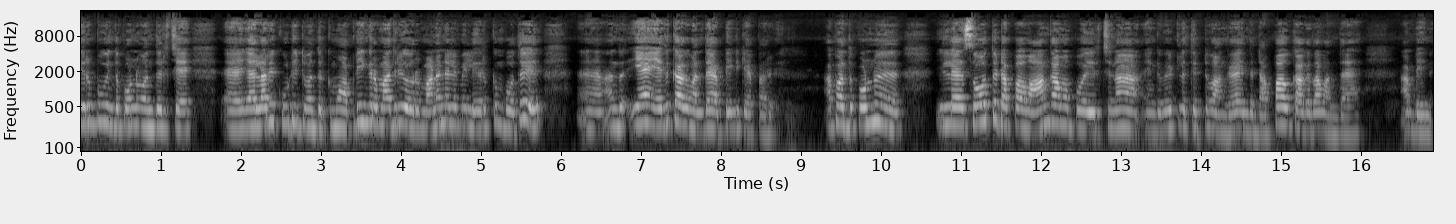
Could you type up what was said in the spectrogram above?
திரும்பவும் இந்த பொண்ணு வந்துருச்சே எல்லாரையும் கூட்டிகிட்டு வந்திருக்குமோ அப்படிங்கிற மாதிரி ஒரு மனநிலைமையில் இருக்கும்போது அந்த ஏன் எதுக்காக வந்த? அப்படின்னு கேட்பாரு அப்போ அந்த பொண்ணு இல்லை சோத்து டப்பா வாங்காமல் போயிருச்சுன்னா எங்கள் வீட்டில் திட்டுவாங்க இந்த டப்பாவுக்காக தான் வந்தேன் அப்படின்னு.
